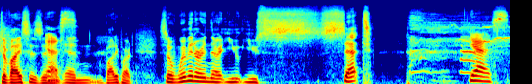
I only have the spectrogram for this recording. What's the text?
devices and, Yes. and body parts. So women are in there. You you s- set Yes.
